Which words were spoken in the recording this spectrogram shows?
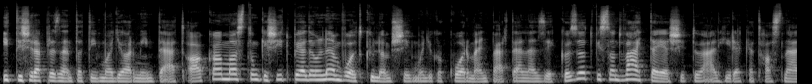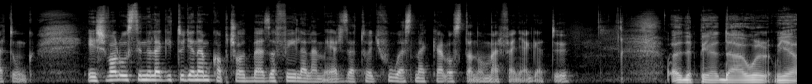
Itt is reprezentatív magyar mintát alkalmaztunk, és itt például nem volt különbség mondjuk a kormánypárt ellenzék között, viszont vágyteljesítő álhíreket használtunk. És valószínűleg itt ugye nem kapcsolt be ez a félelemérzet, hogy hú, ezt meg kell osztanom, mert fenyegető. De például ugye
